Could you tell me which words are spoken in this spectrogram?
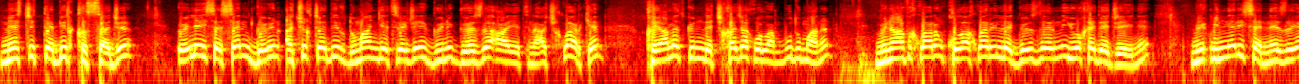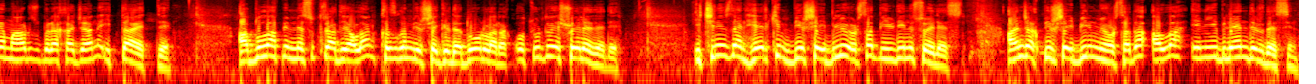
mescitte bir kıssacı, öyleyse sen göğün açıkça bir duman getireceği günü gözle ayetini açıklarken, kıyamet gününde çıkacak olan bu dumanın münafıkların kulaklarıyla gözlerini yok edeceğini, müminler ise nezleye maruz bırakacağını iddia etti. Abdullah bin Mesud radıyallahu anh kızgın bir şekilde doğrularak oturdu ve şöyle dedi. İçinizden her kim bir şey biliyorsa bildiğini söylesin. Ancak bir şey bilmiyorsa da Allah en iyi bilendir desin.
